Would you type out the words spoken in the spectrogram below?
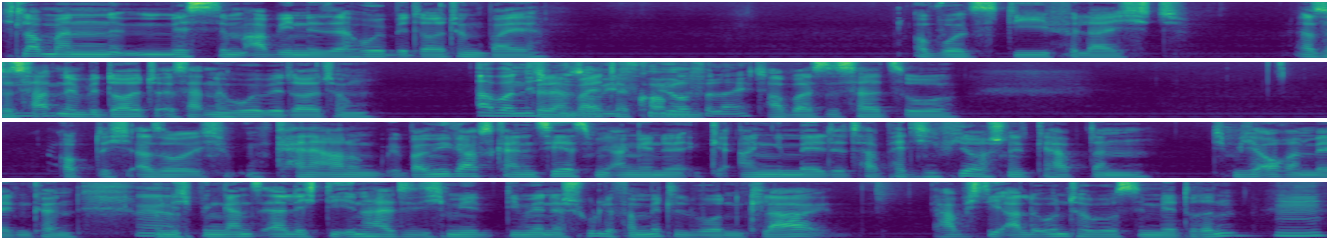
Ich glaube, man misst im Abi eine sehr hohe Bedeutung bei. Obwohl es die vielleicht. Also es hat eine Bedeutung, es hat eine hohe Bedeutung. aber nicht für mehr dein so Weiterkommen. vielleicht. Aber es ist halt so, ob ich, also ich, keine Ahnung, bei mir gab es keine C, als ich mich ange angemeldet habe. Hätte ich einen Viererschnitt gehabt, dann hätte ich mich auch anmelden können. Ja. Und ich bin ganz ehrlich, die Inhalte, die, ich mir, die mir in der Schule vermittelt wurden, klar habe ich die alle unterbewusst in mir drin. Mhm.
